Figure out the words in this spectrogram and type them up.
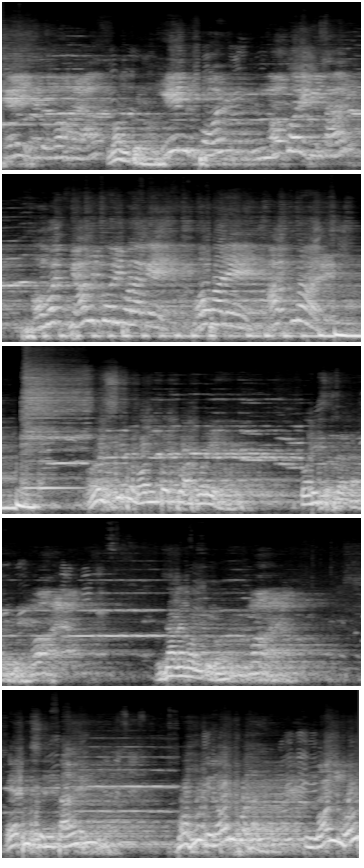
সেই হেতু মহাৰাজ মন্ত্রী হীন পৰ নকৰি বিচাৰ সমজ্ঞান কৰিব লাগে। অবাৰে আপোনাৰ অর্ষিত মন্তব্য আপনি প্রকাশ মহাৰাজ জানে মন্ত্রী মহাৰাজ এটি চিন্তায় বহুদিনের পৰা মন মোৰ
